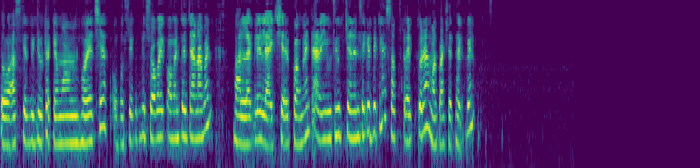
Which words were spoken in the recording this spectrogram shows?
তো আজকের ভিডিওটা কেমন হয়েছে, অবশ্যই কিন্তু সবাই কমেন্টে জানাবেন। ভালো লাগলে লাইক শেয়ার কমেন্ট আর ইউটিউব চ্যানেল থেকে দেখলে সাবস্ক্রাইব করে আমার পাশে থাকবেন।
